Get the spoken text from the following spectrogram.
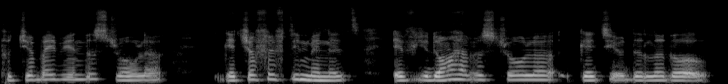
put your baby in the stroller, get your 15 minutes. If you don't have a stroller, get you the little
